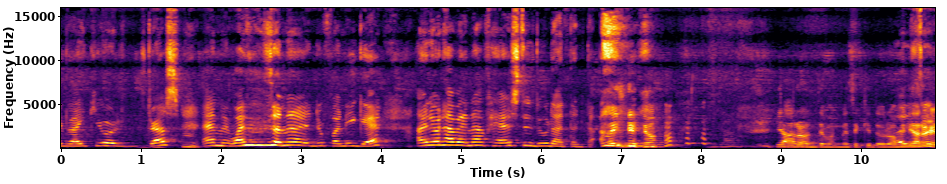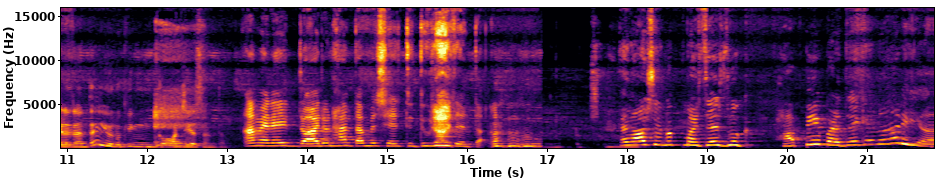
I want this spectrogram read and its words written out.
I like your dress and ಒಂದು ಜನ ಇದ್ರು ಫನಿಗೆ. I don't have enough hairs to do that ಅಂತ. ಅಯ್ಯೋ. ಯಾರೋ ಅಂತೆ ಮಗ್ನ ಸಿಕ್ಕಿದ್ದವರು. ಆಮೇಲೆ ಯಾರೋ ಹೇಳಿದ್ರಂತೆ ಯು ಲುಕಿಂಗ್ ಗಾರ್ಜಿಯಸ್ ಅಂತ. ಆಮೇಲೆ I don't have that much hair to do that ಅಂತ. And also look, my says look, happy birthday Canaria.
